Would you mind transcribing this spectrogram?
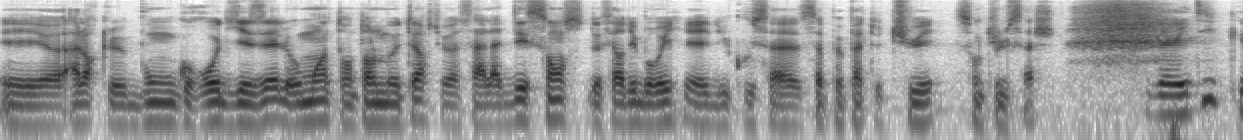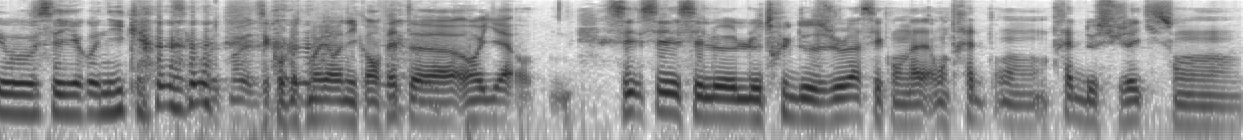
Et euh, alors que le bon gros diesel au moins t'entends le moteur tu vois ça a la décence de faire du bruit et du coup ça ça peut pas te tuer sans que tu le saches. Véridique ou c'est ironique. C'est complètement, ironique. En fait euh, il y a c'est c'est c'est le, le truc de ce jeu là c'est qu'on a on traite on traite de sujets qui sont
